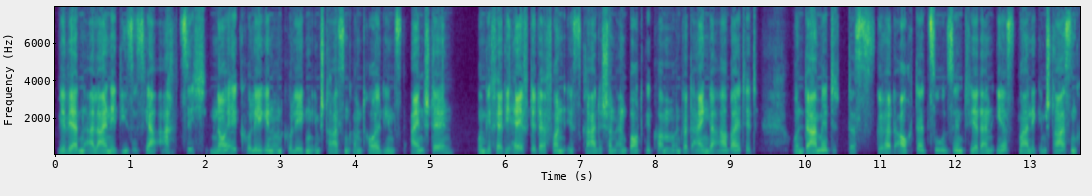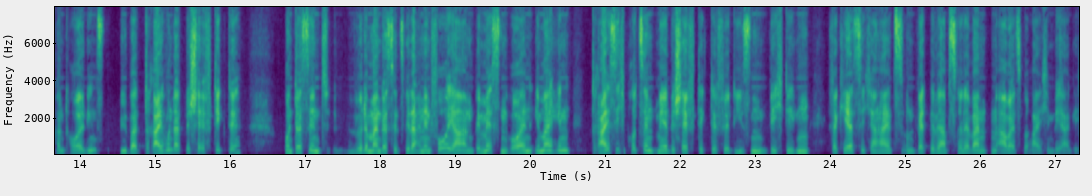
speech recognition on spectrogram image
Wir werden alleine dieses Jahr 80 neue Kolleginnen und Kollegen im Straßenkontrolldienst einstellen. Ungefähr die Hälfte davon ist gerade schon an Bord gekommen und wird eingearbeitet. Und damit, das gehört auch dazu, sind wir dann erstmalig im Straßenkontrolldienst über 300 Beschäftigte. Und das sind, würde man das jetzt wieder an den Vorjahren bemessen wollen, immerhin 30 Prozent mehr Beschäftigte für diesen wichtigen verkehrssicherheits- und wettbewerbsrelevanten Arbeitsbereich im BAG.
